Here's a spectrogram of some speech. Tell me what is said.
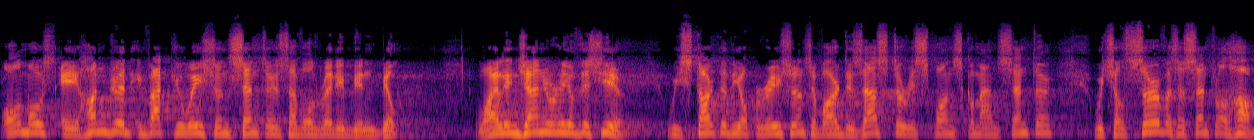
almost a hundred evacuation centers have already been built. While in January of this year, we started the operations of our Disaster Response Command Center, which shall serve as a central hub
